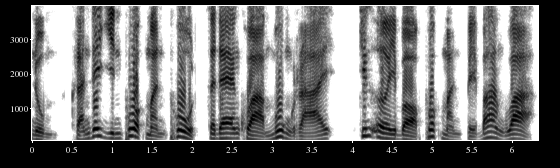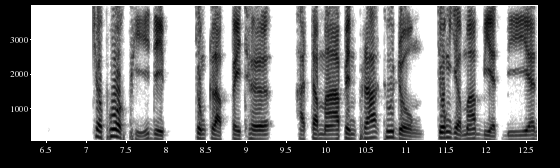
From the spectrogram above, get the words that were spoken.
หนุ่มครั้นได้ยินพวกมันพูดแสดงความมุ่งร้าย จึงเอ่ยบอกพวกมันไปบ้างว่า เจ้าพวกผีดิบจงกลับไปเถอะอาตมาเป็นพระธุดงจงอย่ามาเบียดเบียน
